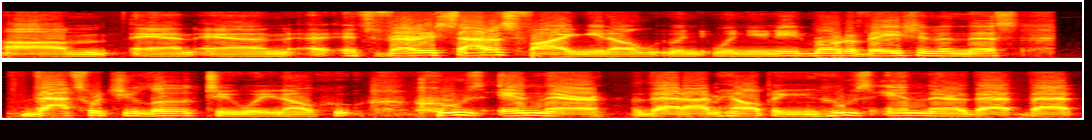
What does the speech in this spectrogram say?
um, and and it's very satisfying. You know, when when you need motivation in this. That's what you look to. You know who who's in there that I'm helping. Who's in there that that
